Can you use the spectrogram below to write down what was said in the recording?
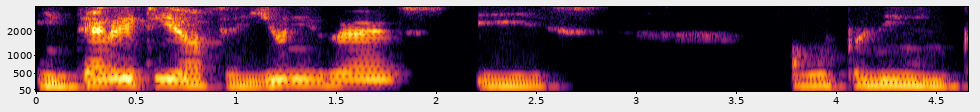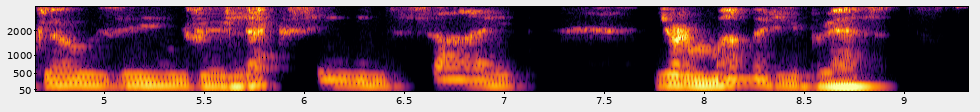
integrity of the universe is opening and closing, relaxing inside your mammary breasts.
